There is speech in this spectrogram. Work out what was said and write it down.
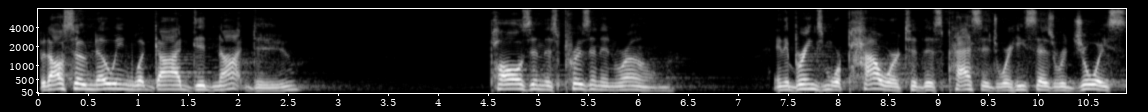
but also knowing what God did not do, Paul's in this prison in Rome. And it brings more power to this passage where he says, Rejoice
